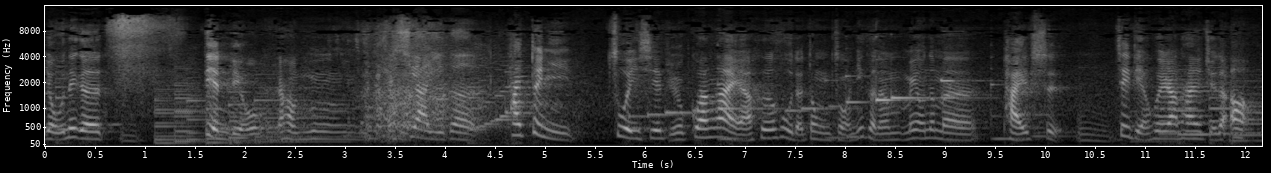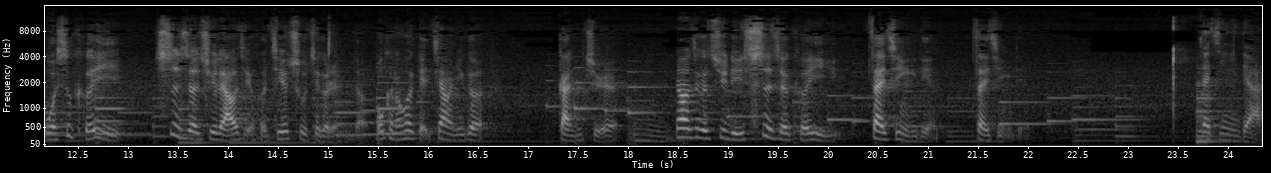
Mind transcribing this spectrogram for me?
有那个电流，然后嗯，需要一个他对你做一些，比如关爱啊、呵护的动作，你可能没有那么排斥，嗯，这点会让他觉得哦，我是可以试着去了解和接触这个人的，我可能会给这样一个感觉，嗯，让这个距离试着可以再近一点，再近一点。再近一点儿，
